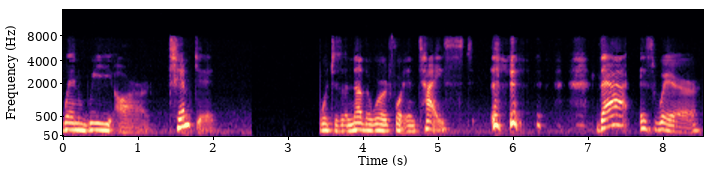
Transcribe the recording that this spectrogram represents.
when we are tempted, which is another word for enticed, that is where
